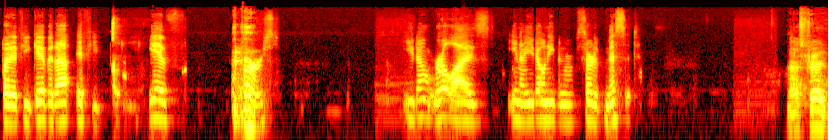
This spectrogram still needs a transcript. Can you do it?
But if you give it up, if you give first, you don't realize, you know, you don't even sort of miss it. That's true.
